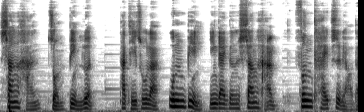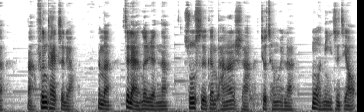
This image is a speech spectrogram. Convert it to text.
伤寒总病论》，他提出了。温病应该跟伤寒分开治疗的啊，分开治疗。那么这两个人呢，苏轼跟庞安石啊，就成为了莫逆之交。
